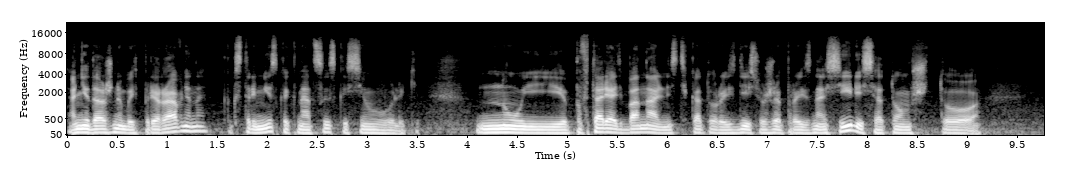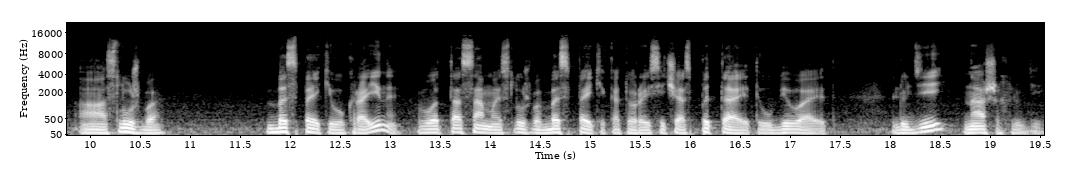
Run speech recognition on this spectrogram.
Они должны быть приравнены к экстремистской, к нацистской символике. Ну и повторять банальности, которые здесь уже произносились, о том, что а, служба безпеки Украины, вот та самая служба безпеки, которая сейчас пытает и убивает людей, наших людей,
